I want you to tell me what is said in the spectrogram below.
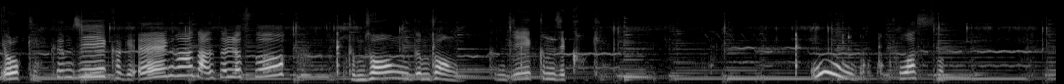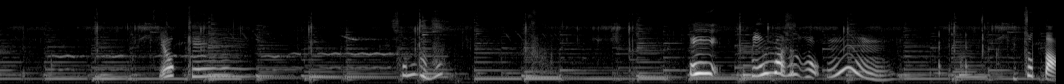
이렇게 큼직하게 엥 하나도 안 썰렸어. 듬성듬성 큼직큼직하게. 오 좋았어. 이렇게 맛있다.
